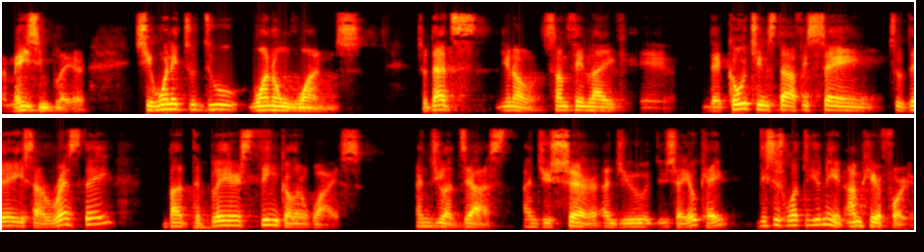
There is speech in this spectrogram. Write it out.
amazing player. She wanted to do one-on-ones, so that's you know something like uh, the coaching staff is saying today is a rest day, but the players think otherwise, and you adjust and you share and you, you say, okay, this is what you need. I'm here for you.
